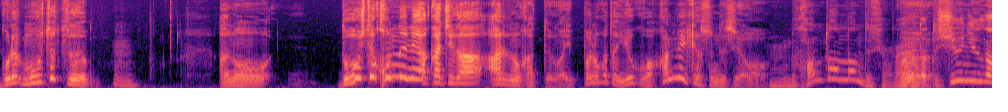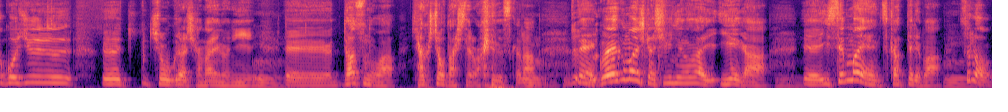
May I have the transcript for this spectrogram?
これもう一つ、あのどうしてこんなに赤字があるのかっていうのは一般の方はよく分かんない気がするんですよ。うん、簡単なんですよね、うん、だって収入が50兆ぐらいしかないのに、うん、えー、出すのは100兆出してるわけですから、うん、で500万しか収入のない家が、うん、えー、1000万円使ってれば、それは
